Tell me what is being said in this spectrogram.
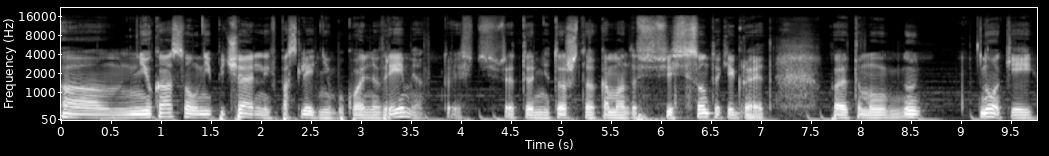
Ньюкасл не печальный в последнее буквально время. То есть это не то, что команда весь сезон так играет. Поэтому, ну, ну окей.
